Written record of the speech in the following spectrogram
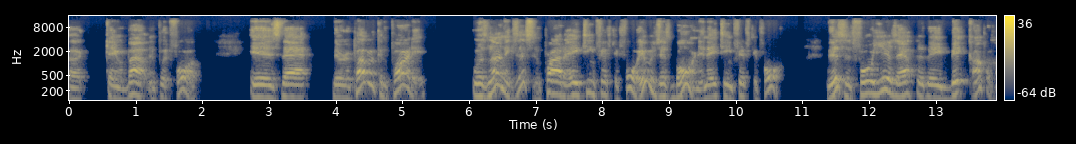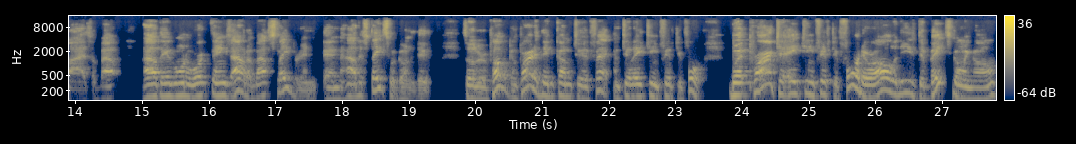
uh, came about and put forth is that the Republican Party was non-existent prior to 1854. It was just born in 1854. This is four years after the big compromise about how they're going to work things out about slavery and, and how the states were going to do. So the Republican Party didn't come to effect until 1854. But prior to 1854, there were all of these debates going on,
